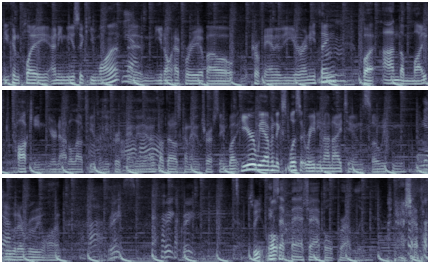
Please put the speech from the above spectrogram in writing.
You can play any music you want, Yeah. and you don't have to worry about profanity or anything. Mm-hmm. But on the mic, talking, you're not allowed to use any profanity. I Ah. thought that was kind of interesting. But here we have an explicit rating on iTunes, so we can Yeah. do whatever we want. Ah, Great. nice. Great, great. Sweet. Well, Except Bash Apple, probably. Bash Apple.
